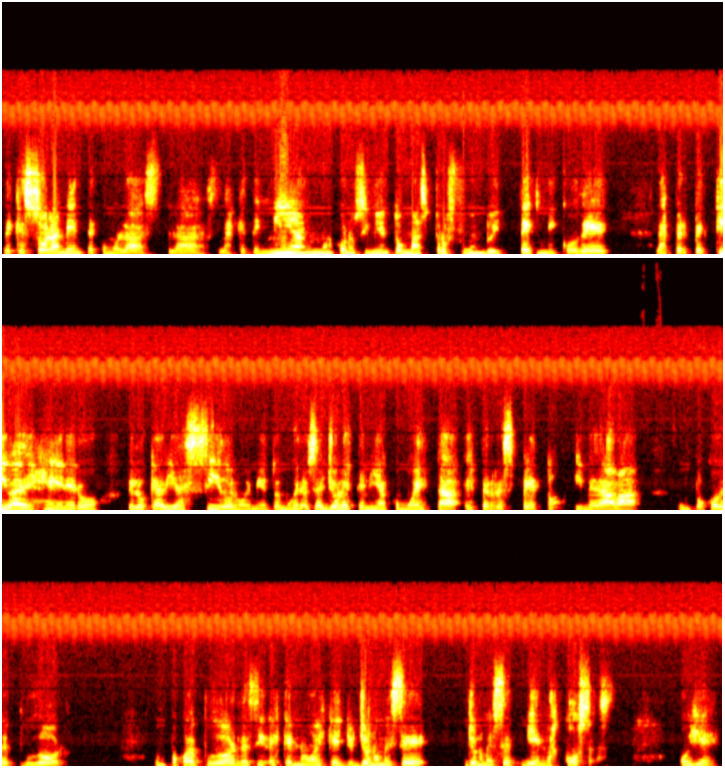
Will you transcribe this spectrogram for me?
de que solamente como las, las, las que tenían un conocimiento más profundo y técnico de la perspectiva de género, de lo que había sido el movimiento de mujeres, o sea, yo les tenía como esta, este respeto y me daba un poco de pudor, un poco de pudor decir, es que no, es que yo, yo no me sé, yo no me sé bien las cosas. Oye,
